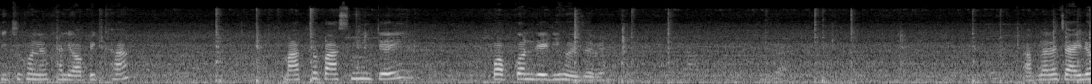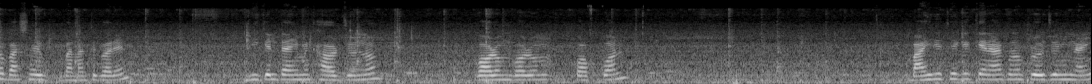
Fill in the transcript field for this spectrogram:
কিছুক্ষণের খালি অপেক্ষা। মাত্র পাঁচ মিনিটেই পপকর্ন রেডি হয়ে যাবে। আপনারা চাইলেও বাসায় বানাতে পারেন। বিকেল টাইমে খাওয়ার জন্য গরম গরম পপকর্ন বাইরে থেকে কেনার কোনো প্রয়োজনই নাই।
